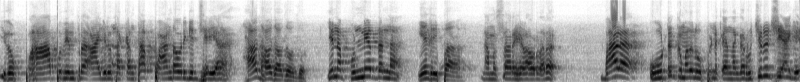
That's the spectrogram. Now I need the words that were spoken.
ಇದು ಪಾಪದಿಂದ ಆಗಿರತಕ್ಕಂತ ಪಾಂಡವರಿಗೆ ಜಯ. ಹೌದು ಹೌದು ಹೌದು ಹೌದು. ಇನ್ನು ಪುಣ್ಯದನ್ನ ಏನ್ರಿಪ್ಪ? ನಮ್ಮ ಸರ್ ಹೇಳವ್ರದಾರ. ಭಾಳ ಊಟಕ್ಕೆ ಮೊದಲು ಉಪ್ಪಿನಕಾಯಿ ಅಂದಂಗೆ ರುಚಿ ರುಚಿಯಾಗಿ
